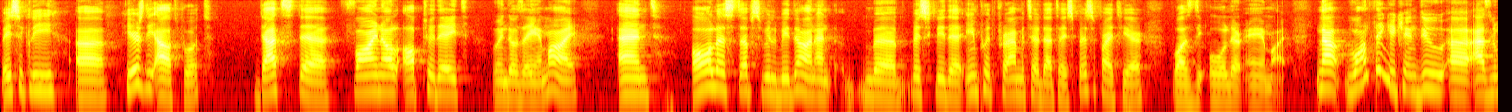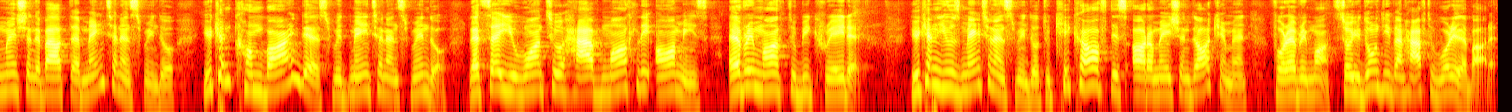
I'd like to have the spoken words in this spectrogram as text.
Basically, uh, here's the output. That's the final up-to-date Windows AMI. And all the steps will be done. And uh, basically, the input parameter that I specified here was the older AMI. Now, one thing you can do, uh, as you mentioned about the maintenance window, you can combine this with maintenance window. Let's say you want to have monthly AMIs every month to be created. You can use maintenance window to kick off this automation document for every month. So you don't even have to worry about it.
